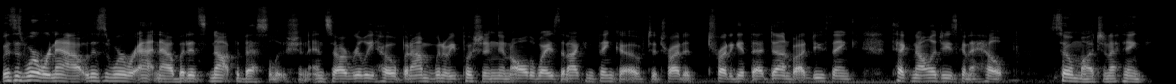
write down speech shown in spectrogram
this is where we're now. This is where we're at now, but it's not the best solution. And so I really hope, and I'm going to be pushing in all the ways that I can think of to try to try to get that done. But I do think technology is going to help so much. And I think,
